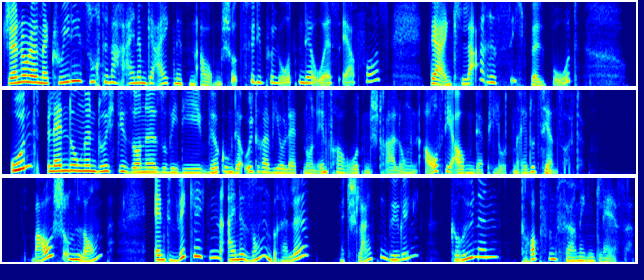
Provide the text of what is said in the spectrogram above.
General MacCready suchte nach einem geeigneten Augenschutz für die Piloten der US Air Force, der ein klares Sichtbild bot und Blendungen durch die Sonne sowie die Wirkung der ultravioletten und infraroten Strahlungen auf die Augen der Piloten reduzieren sollte. Bausch und Lomb entwickelten eine Sonnenbrille mit schlanken Bügeln, grünen, tropfenförmigen Gläsern.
